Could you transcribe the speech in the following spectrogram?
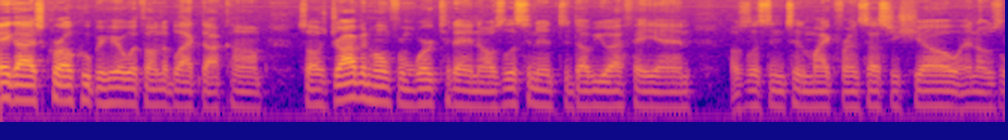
Hey guys, Carl Cooper here with OnTheBlack.com. So I was driving home from work today and I was listening to WFAN. I was listening to the Mike Francesa show and I was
